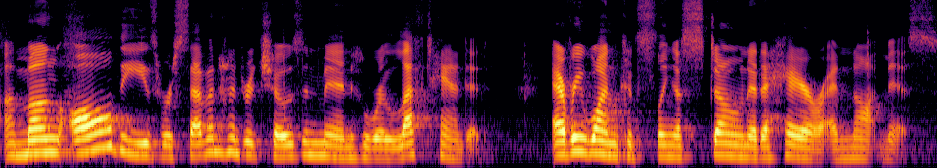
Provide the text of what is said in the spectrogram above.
Among all these were 700 chosen men who were left handed. Every one could sling a stone at a hare and not miss.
